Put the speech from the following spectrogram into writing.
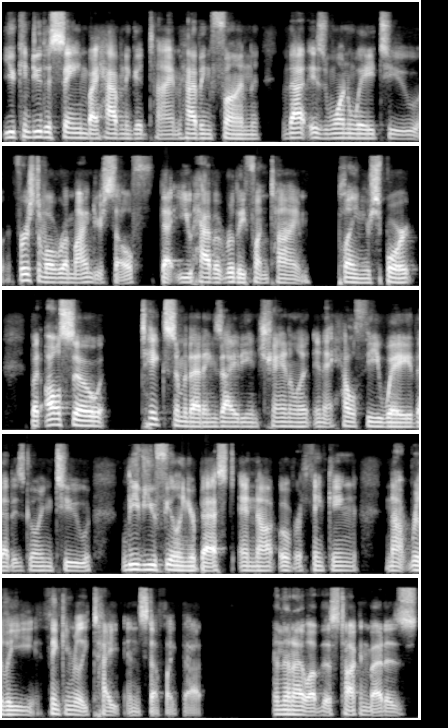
you can do the same by having a good time, having fun. That is one way to, first of all, remind yourself that you have a really fun time playing your sport, but also take some of that anxiety and channel it in a healthy way that is going to leave you feeling your best and not overthinking, not really thinking really tight and stuff like that. And then I love this talking about his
